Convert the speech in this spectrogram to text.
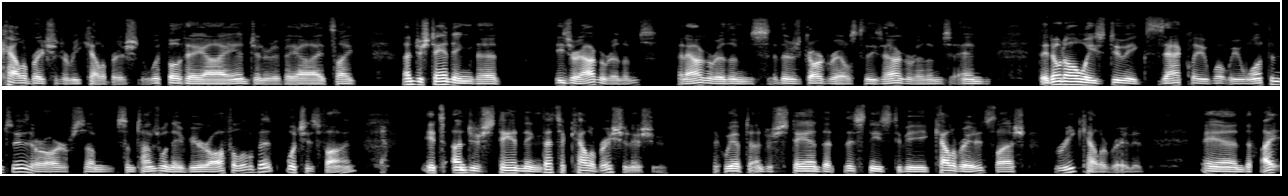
calibration or recalibration. With both ai and generative ai it's like understanding that these are algorithms and algorithms there's guardrails to these algorithms and they don't always do exactly what we want them to. There are some sometimes when they veer off a little bit which is fine. Yeah. it's understanding that's a calibration issue. Like we have to understand that this needs to be calibrated slash recalibrated and I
